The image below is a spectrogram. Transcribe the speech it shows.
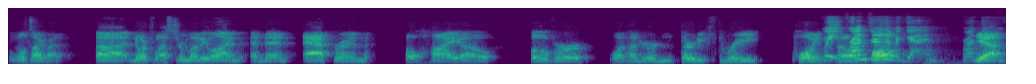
We'll talk about it. Uh, Northwestern money line, and then Akron, Ohio, over 133 points. Wait, So run through all- them again. Run Yeah.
